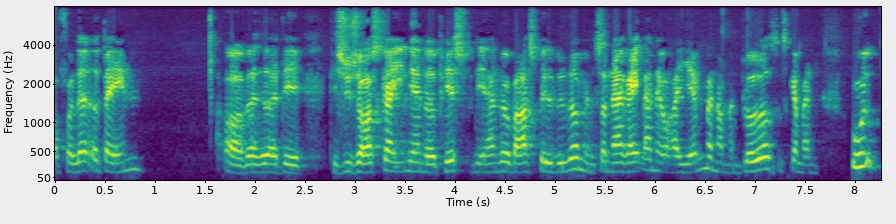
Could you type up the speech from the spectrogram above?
at forlade banen. Og hvad hedder det, det synes Oscar egentlig er noget pis, fordi han vil jo bare spille videre, men sådan er reglerne jo herhjemme, men når man bløder, så skal man ud.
